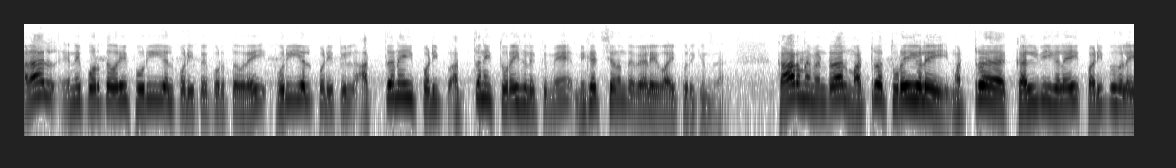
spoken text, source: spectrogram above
ஆனால் என்னை பொறுத்தவரை பொறியியல் படிப்பை பொறுத்தவரை பொறியியல் படிப்பில் அத்தனை படிப்பு அத்தனை துறைகளுக்குமே மிகச்சிறந்த வேலை வாய்ப்பு இருக்கின்றன. காரணம் என்றால் மற்ற துறைகளை மற்ற கல்விகளை படிப்புகளை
